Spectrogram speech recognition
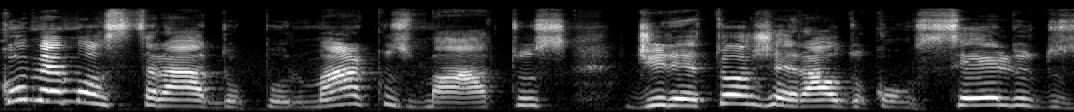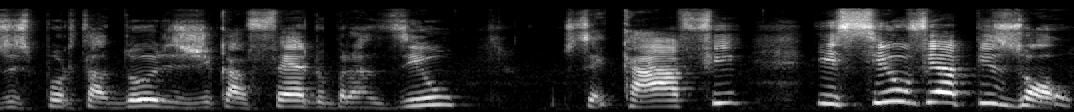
como é mostrado por Marcos Matos, diretor-geral do Conselho dos Exportadores de Café do Brasil, o SECAF, e Silvia Pisol,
